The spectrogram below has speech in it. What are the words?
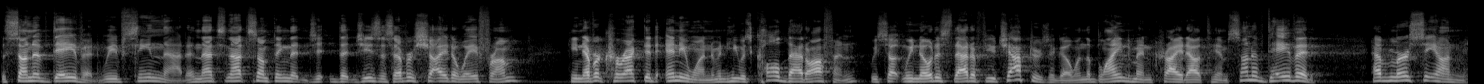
The Son of David, we've seen that. And that's not something that, J- that Jesus ever shied away from. He never corrected anyone. I mean, he was called that often. We, saw, we noticed that a few chapters ago when the blind men cried out to him, Son of David, have mercy on me.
